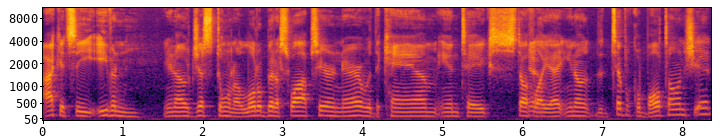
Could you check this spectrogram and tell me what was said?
I could see even you know just doing a little bit of swaps here and there with the cam intakes, stuff Yeah. like that. You know, the typical bolt-on shit.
